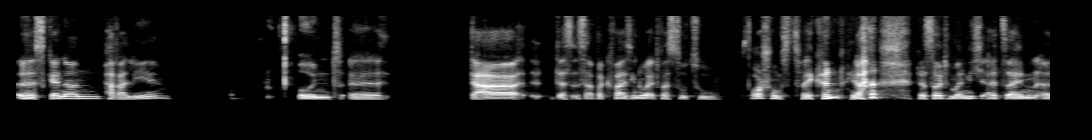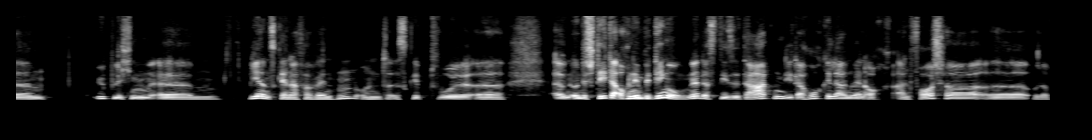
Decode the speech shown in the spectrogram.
Virus-Scannern parallel. Und äh, da, das ist aber quasi nur etwas so zu Forschungszwecken, ja. Das sollte man nicht als sein ähm, üblichen ähm, Virenscanner verwenden und es gibt wohl äh, und es steht da auch in den Bedingungen, ne, dass diese Daten, die da hochgeladen werden, auch an Forscher äh, oder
